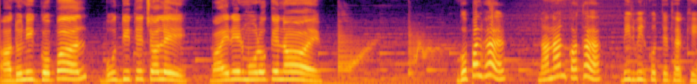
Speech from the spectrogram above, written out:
আধুনিক গোপাল বুদ্ধিতে চলে, বাইরের মোড়কে নয়। গোপাল ভাঁড় নানান কথা বিড়বিড় করতে থাকে।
